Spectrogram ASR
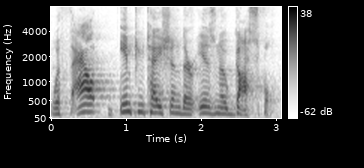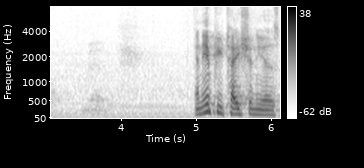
without imputation, there is no gospel. And imputation is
